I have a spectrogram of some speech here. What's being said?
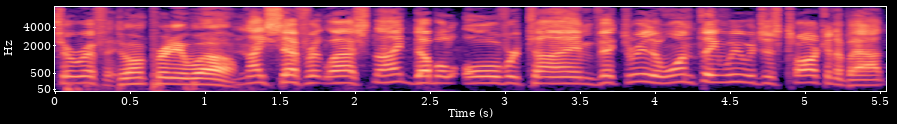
Terrific. Doing pretty well. Nice effort last night. Double overtime victory. The one thing we were just talking about.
